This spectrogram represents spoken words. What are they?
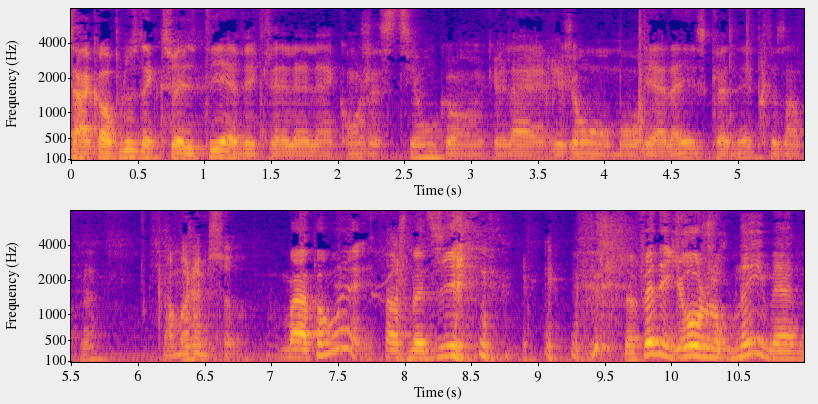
que c'est encore plus d'actualité avec la, la- la congestion que la région montréalaise connaît présentement. Ben, moi, j'aime ça. Ben, pas moi. Quand je me dis. ça fait des grosses journées, man.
